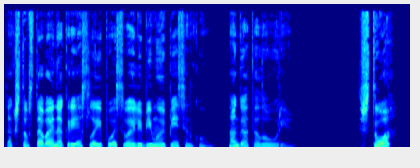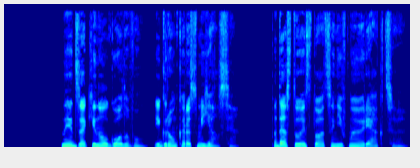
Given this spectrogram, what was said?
«Так что вставай на кресло и пой свою любимую песенку, Агата Лоури». «Что?» Нейт закинул голову и громко рассмеялся, по достоинству оценив мою реакцию.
